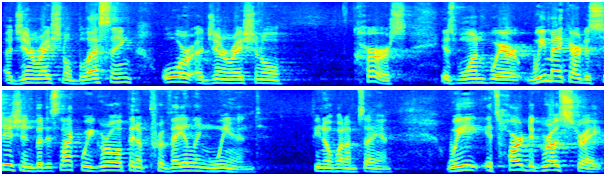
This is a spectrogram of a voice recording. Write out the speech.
a generational blessing or a generational curse is one where we make our decision, but it's like we grow up in a prevailing wind, if you know what I'm saying. We, it's hard to grow straight.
